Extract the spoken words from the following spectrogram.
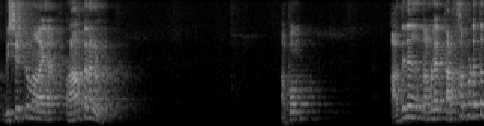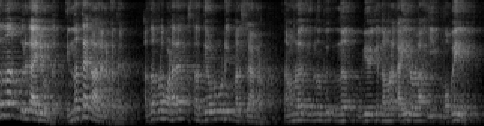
വിശിഷ്ടമായ പ്രാർത്ഥനകളും. അപ്പം അതിന് നമ്മളെ തടസ്സപ്പെടുത്തുന്ന ഒരു കാര്യമുണ്ട് ഇന്നത്തെ കാലഘട്ടത്തിൽ. അത് നമ്മൾ വളരെ ശ്രദ്ധയോടുകൂടി മനസ്സിലാക്കണം. നമ്മൾ ഇന്ന് ഇന്ന് ഉപയോഗിക്കുന്ന നമ്മുടെ കയ്യിലുള്ള ഈ മൊബൈൽ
